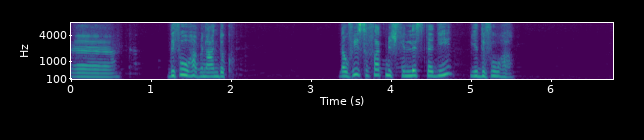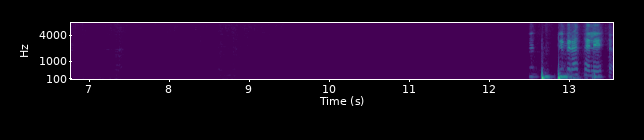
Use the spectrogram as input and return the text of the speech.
آه ضيفوها من عندكم لو في صفات مش في الليستة دي يضيفوها نمرة ثلاثة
